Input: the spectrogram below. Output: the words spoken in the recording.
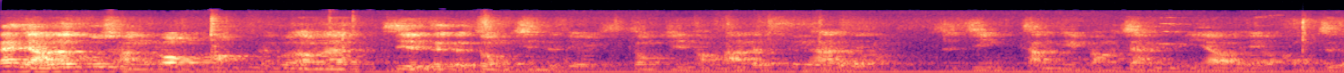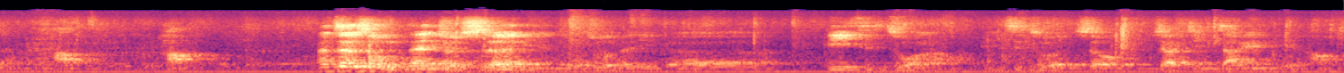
刚讲到这固船工哈，那固船工要记得这个重心的流重心哈，它的它的直径、长径方向一定要要控制的很好。好，那这是我们在九十二年做的一个第一次做了，第一次做的时候比较紧张一点哈。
